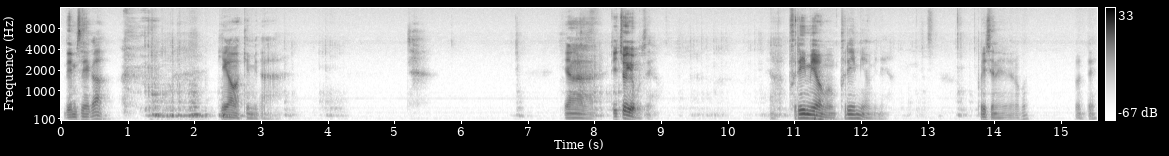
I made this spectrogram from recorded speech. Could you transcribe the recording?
냄새가 기가 막힙니다. 자. 야, 뒤쪽에 보세요. 야, 프리미엄은 프리미엄이네요. 보이시나요, 여러분? 그런데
